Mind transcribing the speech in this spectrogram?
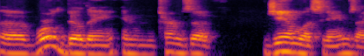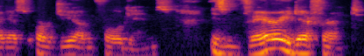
uh, world building in terms of GM-less games, I guess, or GM full games, is very different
